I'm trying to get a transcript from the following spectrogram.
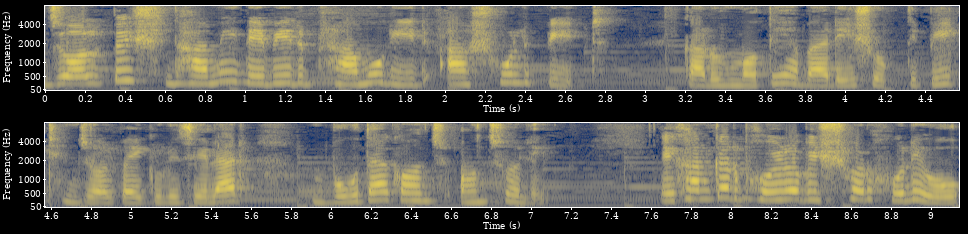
জল্পেশ ধামী দেবীর ভ্রামরীর আসল পীঠ। কারণ মতে আবার এই শক্তিপীঠ জলপাইগুড়ি জেলার বোদাগঞ্জ অঞ্চলে। এখানকার ভৈরবেশ্বর হলেও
